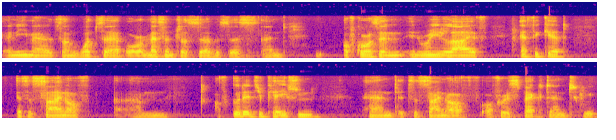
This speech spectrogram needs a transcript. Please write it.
In emails on WhatsApp or messenger services, and of course in in real life, etiquette is a sign of um, of good education and it's a sign of, of respect. And we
